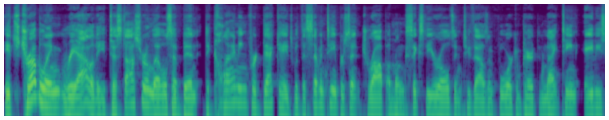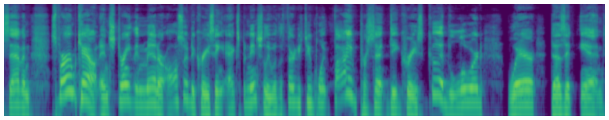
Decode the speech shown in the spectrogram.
It's troubling reality. Testosterone levels have been declining for decades, with a 17% drop among 60 year olds in 2004 compared to 1987. Sperm count and strength in men are also decreasing exponentially, with a 32.5% decrease. Good Lord, where does it end?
